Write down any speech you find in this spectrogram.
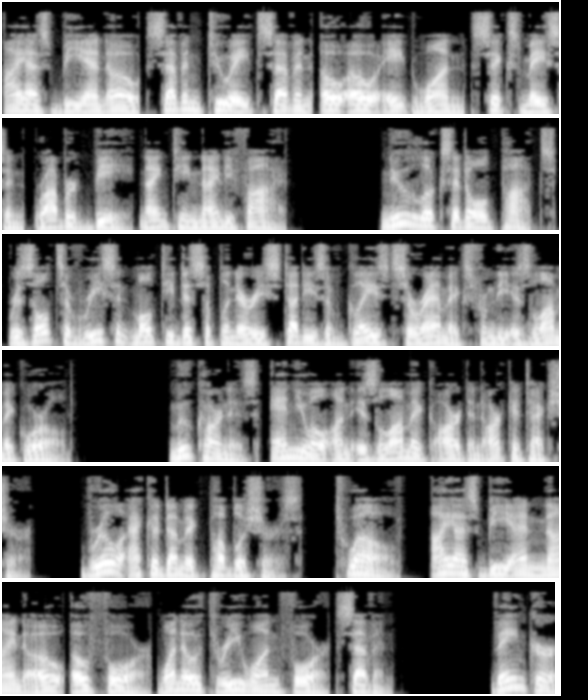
ISBN 0-7287-0081-6 Mason, Robert B. 1995. New Looks at Old Pots, Results of Recent Multidisciplinary Studies of Glazed Ceramics from the Islamic World. Muqarnas, Annual on Islamic Art and Architecture. Brill Academic Publishers. 12. ISBN 90-04-10314-7. Vainker,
